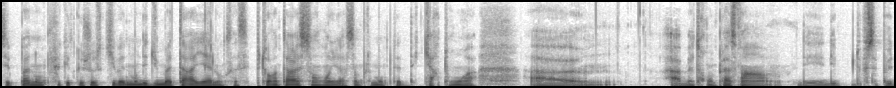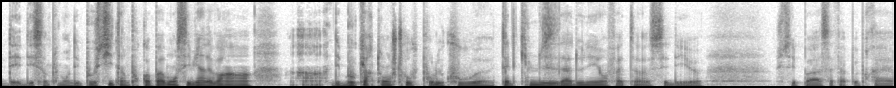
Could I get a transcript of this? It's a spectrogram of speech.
c'est pas non plus quelque chose qui va demander du matériel, donc ça c'est plutôt intéressant. Il y a simplement peut-être des cartons à, à, mettre en place, enfin, des, ça peut être des, simplement des post-it, hein, pourquoi pas. Bon, c'est bien d'avoir un, des beaux cartons, je trouve, pour le coup, euh, tels qu'il nous a donnés. En fait, euh, c'est des, euh, je sais pas, ça fait à peu près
